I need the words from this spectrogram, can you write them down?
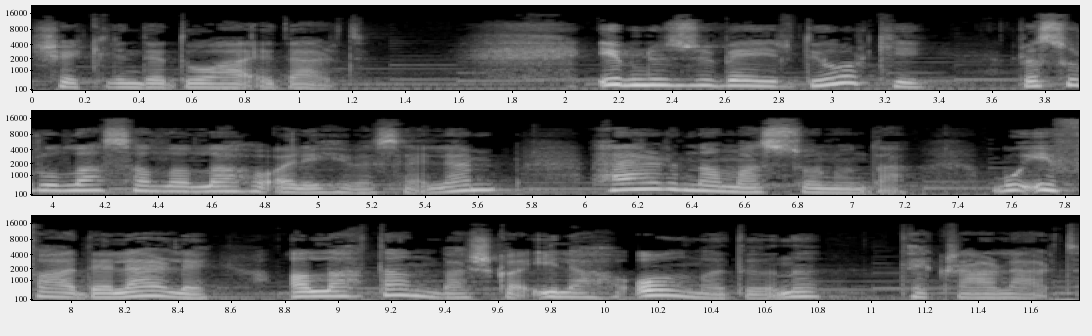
şeklinde dua ederdi. İbn Zübeyir diyor ki Resulullah sallallahu aleyhi ve sellem her namaz sonunda bu ifadelerle Allah'tan başka ilah olmadığını tekrarlardı.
